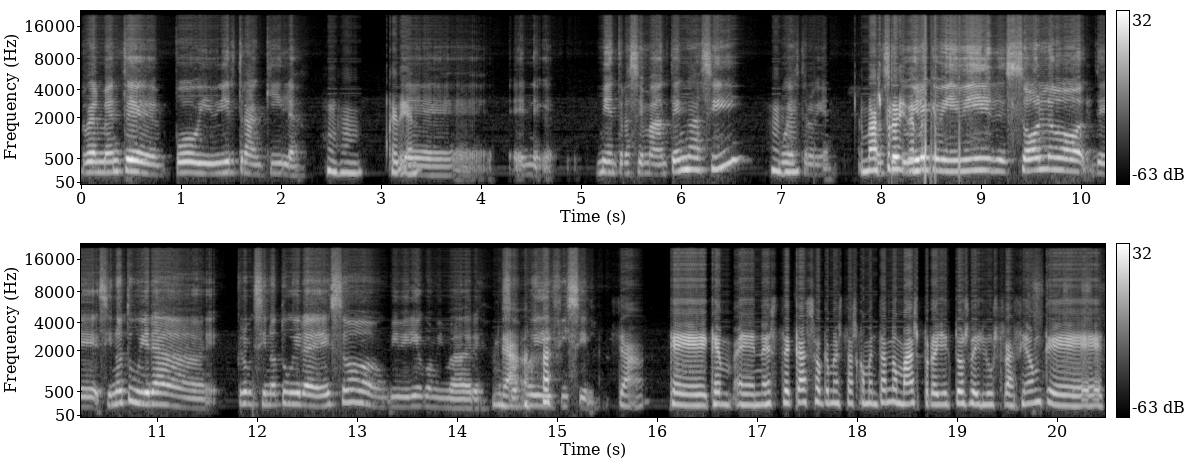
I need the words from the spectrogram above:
realmente puedo vivir tranquila. qué bien. Eh, mientras se mantenga así, voy a estar bien. Más si tuviera que vivir solo, de, si no tuviera, creo que si no tuviera eso, viviría con mi madre. es muy difícil. Ya que, en este caso que me estás comentando, más proyectos de ilustración que,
